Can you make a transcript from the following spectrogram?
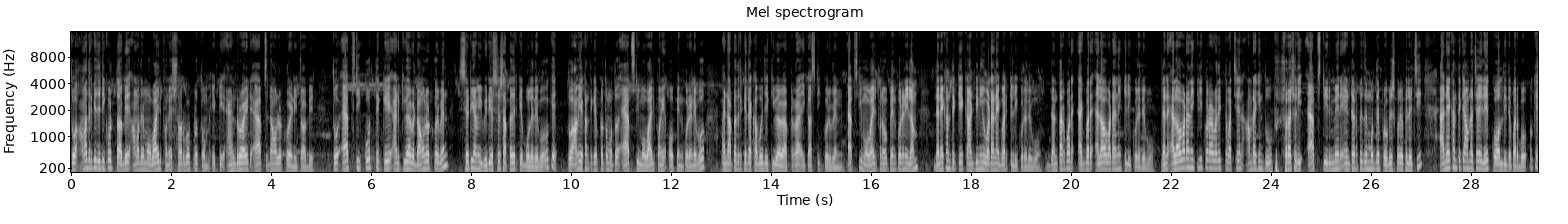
তো আমাদেরকে যেটি করতে হবে, আমাদের মোবাইল ফোনে সর্বপ্রথম একটি অ্যান্ড্রয়েড অ্যাপস ডাউনলোড করে নিতে হবে। তো অ্যাপসটি থেকে অ্যান্ড কীভাবে ডাউনলোড করবেন, সেটি আমি ভিডিও শেষে আপনাদেরকে বলে দেবো ওকে তো আমি এখান থেকে প্রথমত অ্যাপসটি মোবাইল ফোনে ওপেন করে নেব অ্যান্ড আপনাদেরকে দেখাবো যে কীভাবে আপনারা এই কাজটি করবেন। অ্যাপসটি মোবাইল ফোনে ওপেন করে নিলাম দেন এখান থেকে কন্টিনিউ বাটনে একবার ক্লিক করে দেবো। দেন তারপর একবার অ্যালাও বাটনে ক্লিক করে দেবো। দেন অ্যালাও বাটনে ক্লিক করার পর দেখতে পাচ্ছেন, আমরা কিন্তু সরাসরি অ্যাপসটির মেন এন্টারপ্রাইজের মধ্যে প্রবেশ করে ফেলেছি অ্যান্ড এখান থেকে আমরা চাইলে কল দিতে পারব ওকে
